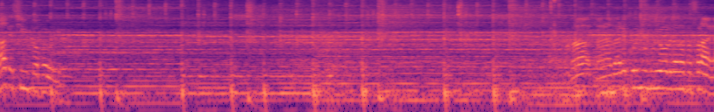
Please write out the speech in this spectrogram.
Tadic'in kafa golü. Burada beraberlik golünü buluyor Galatasaray.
